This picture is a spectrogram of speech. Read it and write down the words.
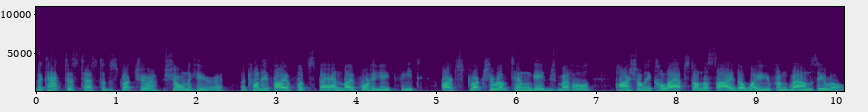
The cactus tested structure, shown here, a 25-foot span by 48 feet, arch structure of 10-gauge metal, partially collapsed on the side away from ground zero.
